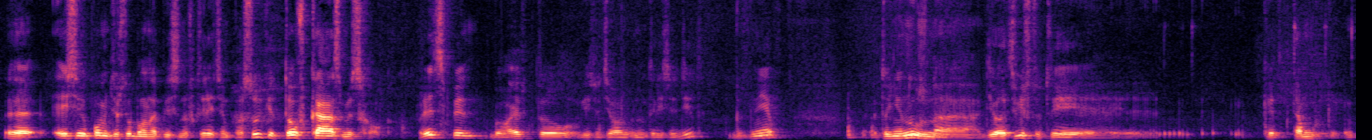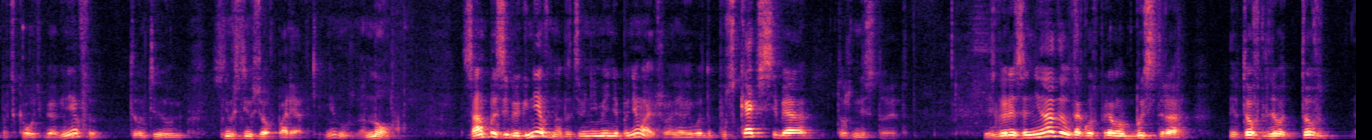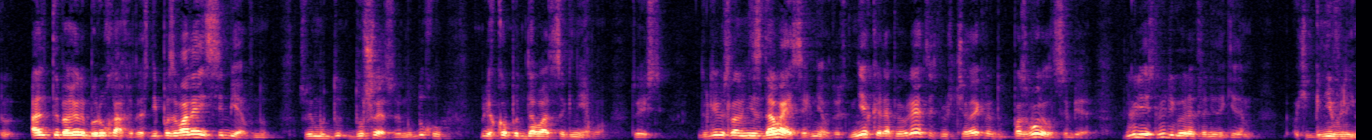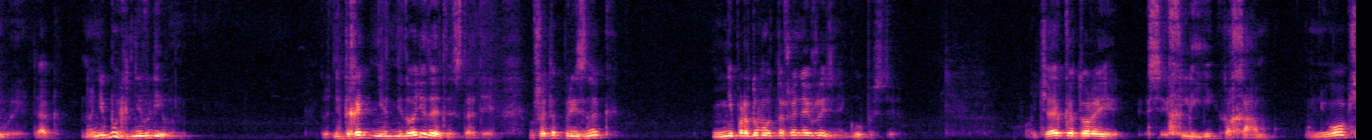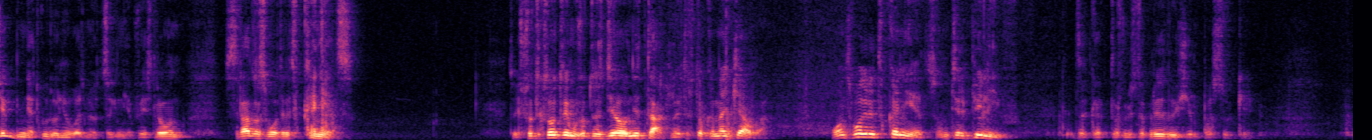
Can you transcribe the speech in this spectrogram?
Если вы помните, что было написано в третьем посуке, то в казмисхок. В принципе, бывает, что если у тебя внутри сидит гнев, то не нужно делать вид, что ты к тому, против кого у тебя гнев, что ты, с, ним, с ним все в порядке. Не нужно. Но сам по себе гнев, надо тем не менее понимать, что его допускать в себя тоже не стоит. Здесь говорится, не надо вот так вот прямо быстро, то, то альтыбагель барухах, то есть не позволяй себе своему душе, своему духу легко поддаваться гневу. То есть, другими словами, не сдавайся гневу. То есть гнев, когда появляется, потому что человек позволил себе. Люди, есть люди, говорят, они такие там, очень гневливые, так? но не будь гневливым. То есть не, доходи, не, не доводи до этой стадии. Потому что это признак непродуманного отношения к жизни, глупости. Человек, который хли, хахам, у него вообще ниоткуда у него возьмется гнев, если он сразу смотрит в конец. То есть что-то кто-то ему что-то сделал не так, но это только начало. Он смотрит в конец, он терпелив. Это как тоже в предыдущем посуке.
